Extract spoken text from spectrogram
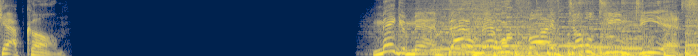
Capcom. Mega Man Battle Network 5 Double Team DS.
